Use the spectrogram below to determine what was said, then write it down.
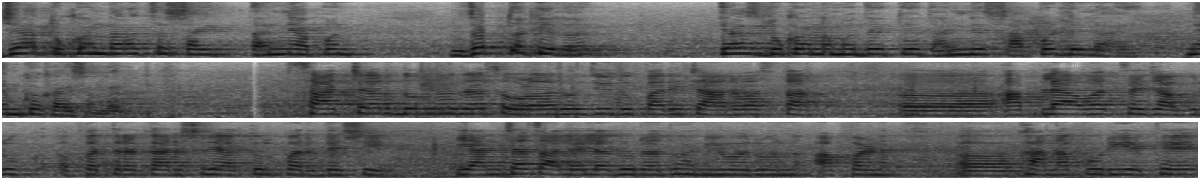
ज्या दुकानदाराचं साहित्य धान्य आपण जप्त केलं त्याच दुकानामध्ये ते धान्य सापडलेलं आहे. नेमकं काय सांगाल? सात चार दोन हजार सोळा रोजी दुपारी चार वाजता आपल्या आवाजचे जागरूक पत्रकार श्री अतुल परदेशी यांच्याच आलेल्या दूरध्वनीवरून आपण खानापूर येथे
